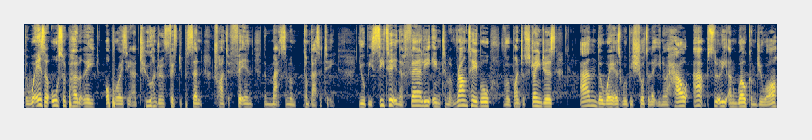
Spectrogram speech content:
The waiters are also permanently operating at 250% trying to fit in the maximum capacity. You'll be seated in a fairly intimate round table with a bunch of strangers and the waiters will be sure to let you know how absolutely unwelcomed you are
